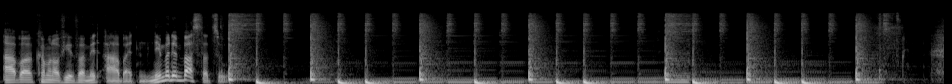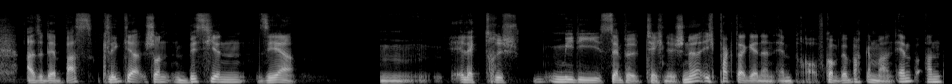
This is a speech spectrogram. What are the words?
aber kann man auf jeden Fall mitarbeiten. Nehmen wir den Bass dazu. Also der Bass klingt ja schon ein bisschen sehr mm, elektrisch MIDI-Sample technisch. Ne? Ich packe da gerne ein Amp drauf. Komm, wir packen mal ein Amp an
